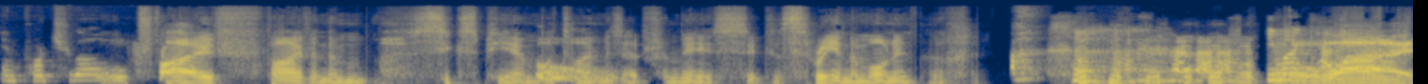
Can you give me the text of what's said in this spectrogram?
in Portugal. Or five five in the six p.m. What time is that for me? Six three in the morning. Ugh. You might catch Why?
